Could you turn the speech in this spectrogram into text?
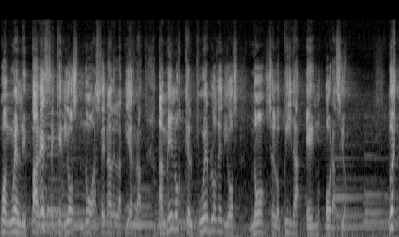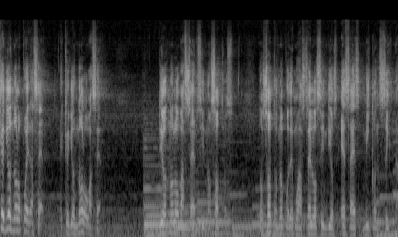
Juan Wesley, parece que Dios no hace nada en la tierra, a menos que el pueblo de Dios no se lo pida en oración. No es que Dios no lo pueda hacer, es que Dios no lo va a hacer. Dios no lo va a hacer sin nosotros. Nosotros no podemos hacerlo sin Dios. Esa es mi consigna.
